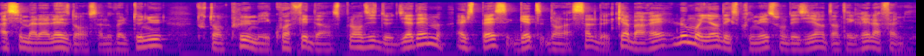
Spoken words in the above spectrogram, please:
Assez mal à l'aise dans sa nouvelle tenue, tout en plume et coiffée d'un splendide diadème, Elspeth guette dans la salle de cabaret le moyen d'exprimer son désir d'intégrer la famille.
